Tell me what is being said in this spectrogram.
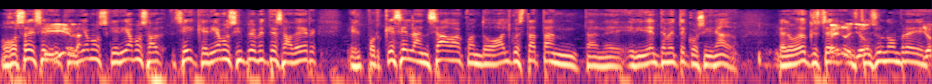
José, sí, queríamos, la... queríamos, sí, queríamos simplemente saber el por qué se lanzaba cuando algo está tan, tan evidentemente cocinado. Pero veo que usted, bueno, usted yo, es un hombre, yo,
